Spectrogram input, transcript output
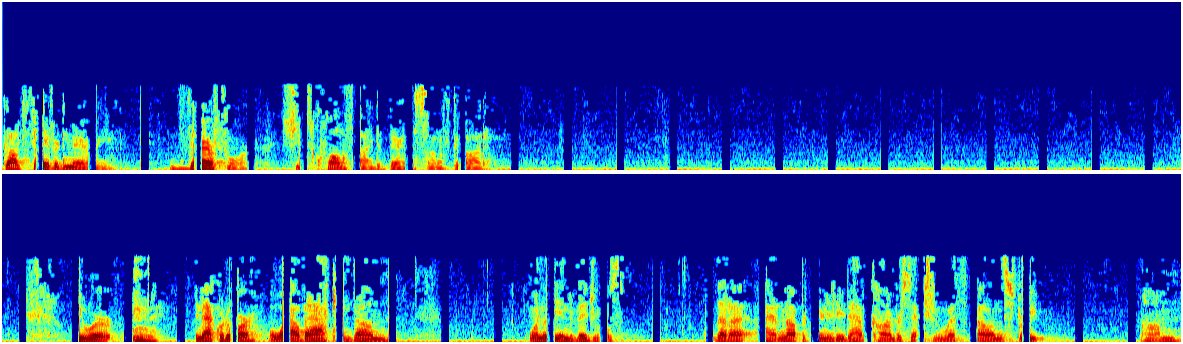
God favored Mary, therefore she is qualified to bear the Son of God. We were in Ecuador a while back, and um, one of the individuals that I, I had an opportunity to have a conversation with out on the street. Um,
